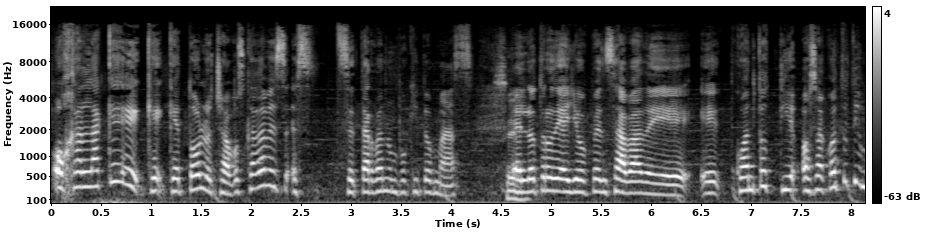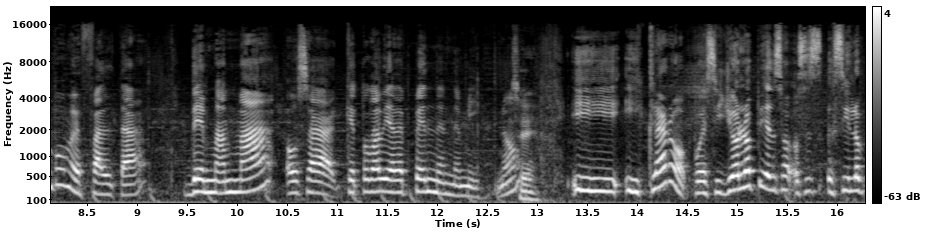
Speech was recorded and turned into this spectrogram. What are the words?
ojalá que, que, que todos los chavos cada vez es- se tardan un poquito más. Sí. El otro día yo pensaba de eh, cuánto tiempo, o sea, cuánto tiempo me falta de mamá, o sea, que todavía dependen de mí, ¿no? Sí. Y, y claro, pues si yo lo pienso, o sea, si, lo,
